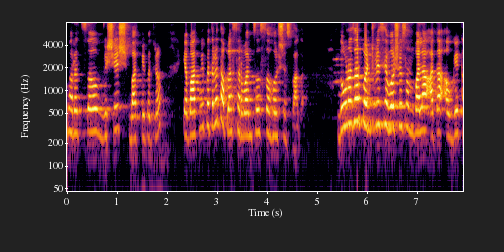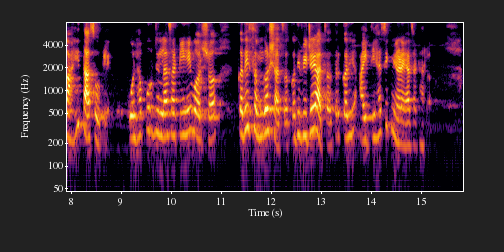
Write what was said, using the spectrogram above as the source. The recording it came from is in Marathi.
भारतचं विशेष बातमीपत्र. या बातमीपत्रात आपल्या सर्वांचं सहर्ष स्वागत. दोन हजार पंचवीस हे वर्ष संपायला आता अवघे काही तास उरले. कोल्हापूर जिल्ह्यासाठी हे वर्ष कधी संघर्षाचं कधी विजयाचं तर कधी ऐतिहासिक निर्णयाचं ठरलं.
